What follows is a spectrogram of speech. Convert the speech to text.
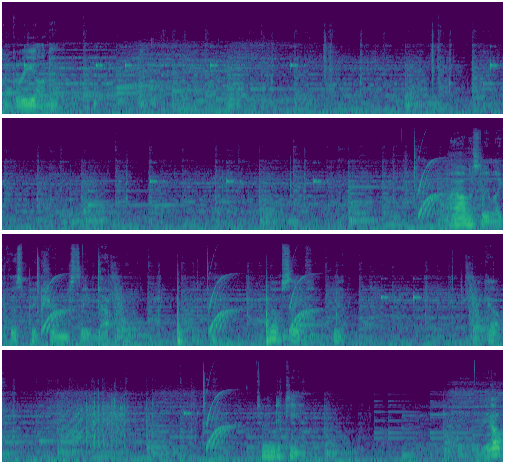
agree on it. I honestly like this picture. I'm gonna save that one. No, save. Yeah. Back out. Turn to camp. There we go.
